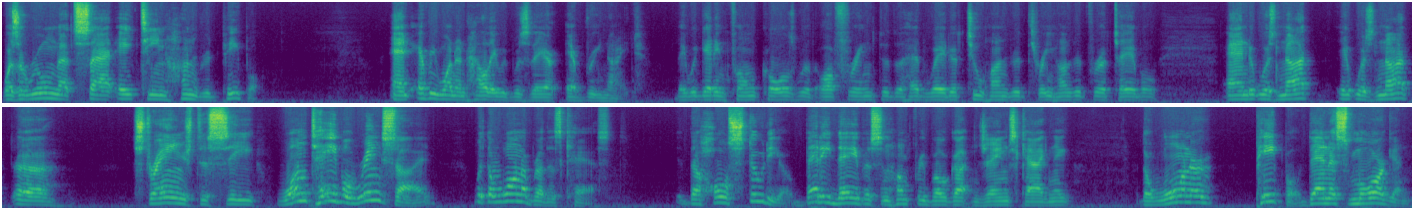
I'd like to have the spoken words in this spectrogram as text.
was a room that sat 1,800 people. And everyone in Hollywood was there every night. They were getting phone calls with offering to the head waiter 200, 300 for a table. And it was not, it was not uh, strange to see one table ringside with the Warner Brothers cast. The whole studio, Bette Davis and Humphrey Bogart and James Cagney, the Warner people, Dennis Morgan,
